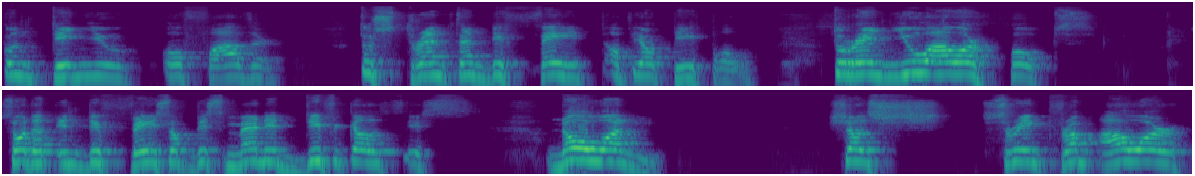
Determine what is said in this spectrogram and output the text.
Continue, O Father, to strengthen the faith of your people, to renew our hopes, so that in the face of these many difficulties, no one shall sh- shrink from our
